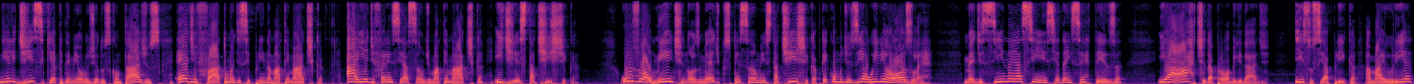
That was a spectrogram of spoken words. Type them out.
E ele disse que a epidemiologia dos contágios é de fato uma disciplina matemática. Aí a diferenciação de matemática e de estatística. Usualmente nós médicos pensamos em estatística, porque, como dizia William Osler, Medicina é a ciência da incerteza e a arte da probabilidade. Isso se aplica à maioria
